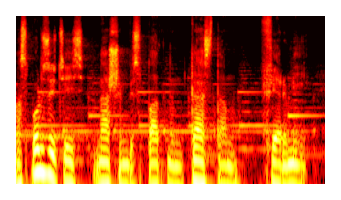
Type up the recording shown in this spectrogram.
воспользуйтесь нашим бесплатным тестом Fermi –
